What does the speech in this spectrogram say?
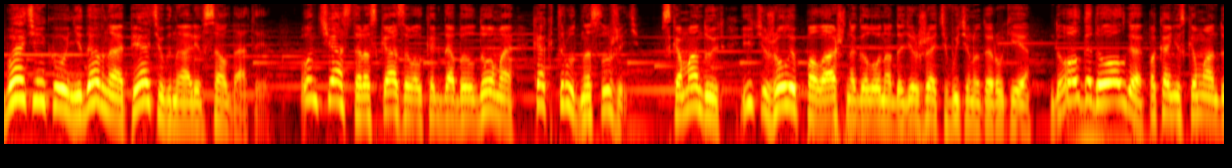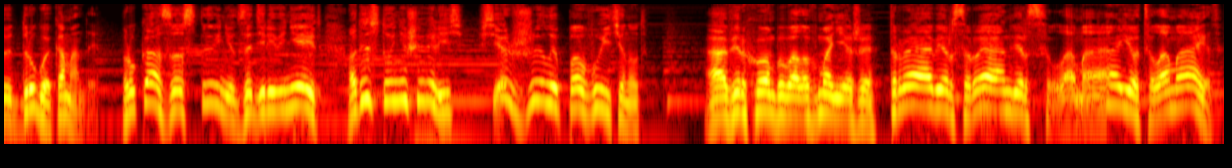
Батеньку недавно опять угнали в солдаты. Он часто рассказывал, когда был дома, как трудно служить. Скомандует, и тяжелый палаш наголо надо держать в вытянутой руке. Долго-долго, пока не скомандует другой команды. Рука застынет, задеревенеет, а ты стой не шевелись, все жилы повытянут. А верхом бывало в манеже. Траверс, ранверс, ломают, ломают.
